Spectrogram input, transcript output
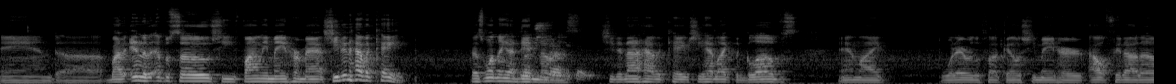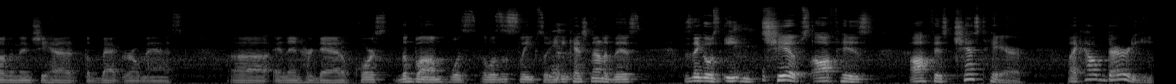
And uh, by the end of the episode, she finally made her mask. She didn't have a cape. That's one thing I did she didn't have a notice. She did not have a cape. She had like the gloves and like whatever the fuck else she made her outfit out of, and then she had the Batgirl mask. Uh, and then her dad, of course, the bum was was asleep, so he didn't catch none of this. This nigga was eating chips off his off his chest hair. Like how dirty.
